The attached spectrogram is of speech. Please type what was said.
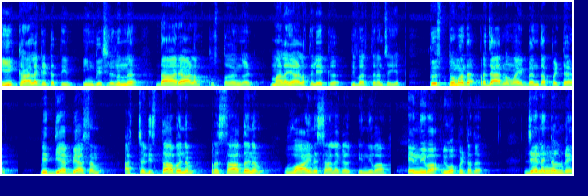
ഈ കാലഘട്ടത്തിൽ ഇംഗ്ലീഷിൽ നിന്ന് ധാരാളം പുസ്തകങ്ങൾ മലയാളത്തിലേക്ക് വിവർത്തനം ചെയ്യപ്പെട്ടു. ക്രിസ്തുമത പ്രചാരണവുമായി ബന്ധപ്പെട്ട് വിദ്യാഭ്യാസം അച്ചടി സ്ഥാപനം പ്രസാധനം വായനശാലകൾ എന്നിവ എന്നിവ രൂപപ്പെട്ടത്. ജനങ്ങളുടെ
